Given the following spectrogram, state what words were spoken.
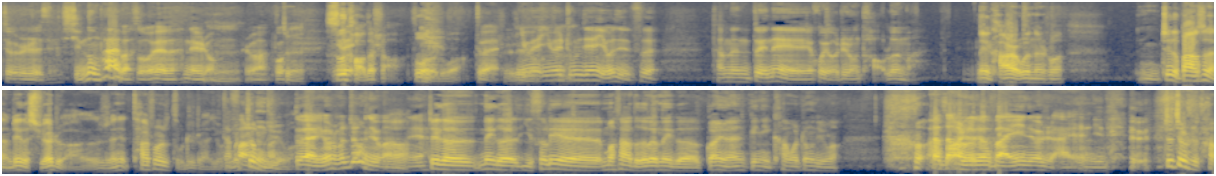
就是行动派吧，所谓的那种、是吧？不，思考的少，做的多。对因为因为嗯中间有几次他们对内会有这种讨论嘛，那卡尔问他说：“你这个巴勒斯坦这个学者啊，人家他说是组织者，有什么证据吗？”对，有什么证据吗？啊，这个那个以色列莫萨德的那个官员给你看过证据吗？他当时的反应就是，哎呀，你这 就是他，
